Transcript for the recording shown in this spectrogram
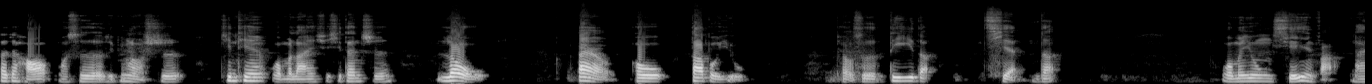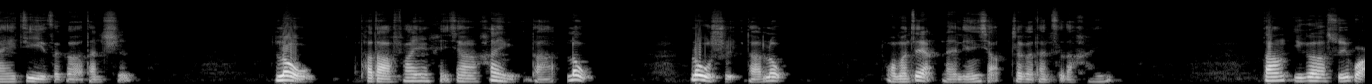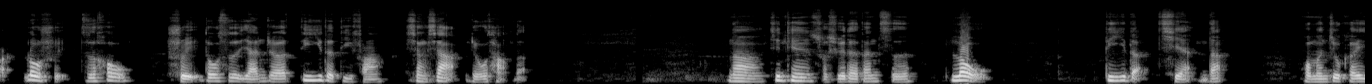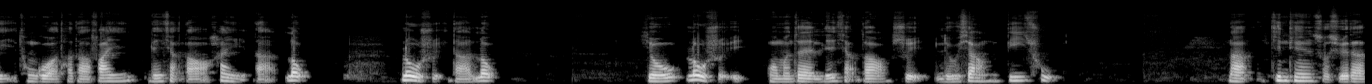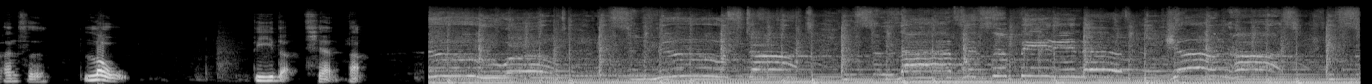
大家好，我是吕冰老师。今天我们来学习单词 low，l o w，表示低的、浅的。我们用谐音法来记忆这个单词 low，它的发音很像汉语的漏，漏水的漏。我们这样来联想这个单词的含义：当一个水管漏水之后，水都是沿着低的地方向下流淌的。那今天所学的单词 low，低的、浅的，我们就可以通过它的发音联想到汉语的漏，漏水的漏。由漏水，我们再联想到水流向低处。那今天所学的单词 low，低的、浅的，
